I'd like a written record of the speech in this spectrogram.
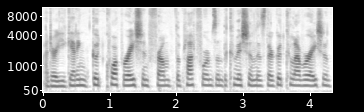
And are you getting good cooperation from the platforms and the Commission? Is there good collaboration?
